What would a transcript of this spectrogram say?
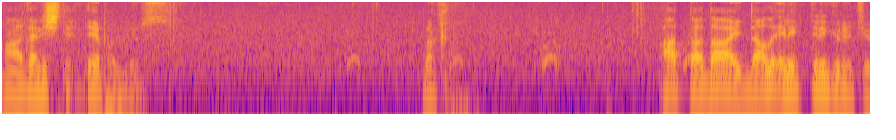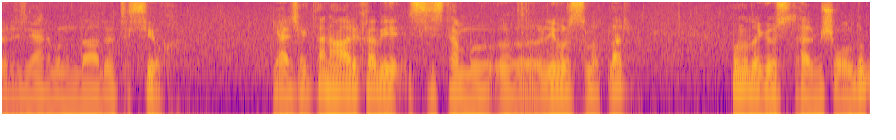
Maden işleri de yapabiliyoruz. Bakın. Hatta daha iddialı elektrik üretiyoruz. Yani bunun daha da ötesi yok. Gerçekten harika bir sistem bu e, river slotlar. Bunu da göstermiş oldum.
